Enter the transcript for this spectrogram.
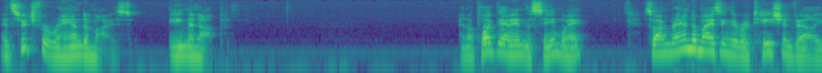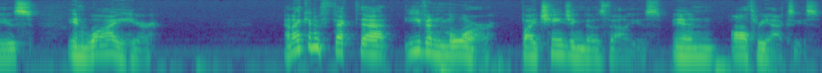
and search for randomized, aiming up. And I'll plug that in the same way. So I'm randomizing the rotation values in Y here. And I can affect that even more by changing those values in all three axes.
